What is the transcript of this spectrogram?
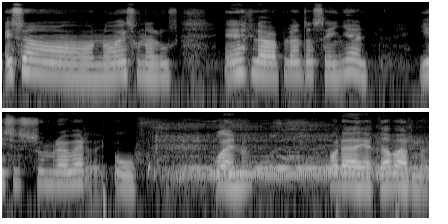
eso no es una luz, es la planta señal. Y esa es sombra verde. Uf. Bueno, hora de acabarla.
